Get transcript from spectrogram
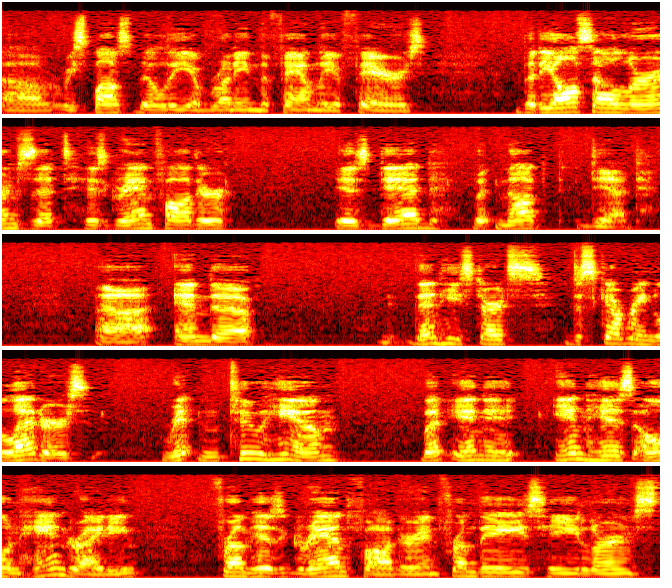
uh, responsibility of running the family affairs. But he also learns that his grandfather is dead, but not dead. Uh, and uh, then he starts discovering letters written to him, but in in his own handwriting from his grandfather. And from these, he learns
